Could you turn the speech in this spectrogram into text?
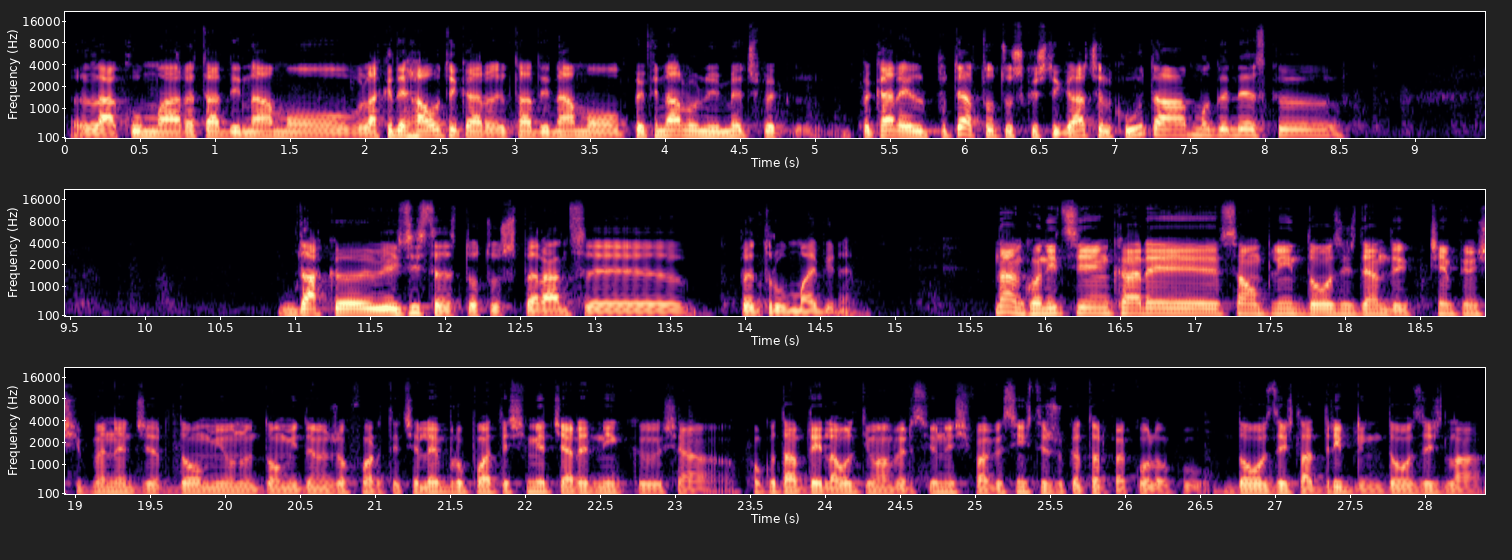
la cum a arătat Dinamo, la cât de haotic a arătat Dinamo pe finalul unui meci pe, pe care îl putea totuși câștiga, cel cu UTA, mă gândesc că dacă există totuși speranțe pentru mai bine. Da, în condiții în care s-au împlinit 20 de ani de Championship Manager 2001-2002, un joc foarte celebru, poate și Mircea Rednic uh, și-a făcut update la ultima versiune și va găsi niște jucători pe acolo cu 20 la dribbling, 20 la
